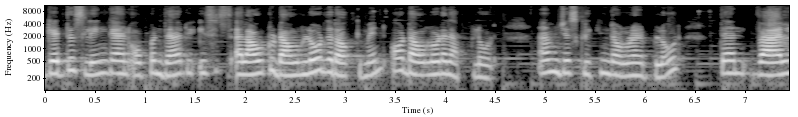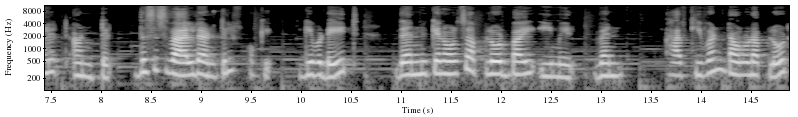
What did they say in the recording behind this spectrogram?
get this link and open that it's allowed to download the document or download and upload. I'm just clicking download and upload then valid until this is valid until okay give a date. Then you can also upload by email. When have given download upload.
